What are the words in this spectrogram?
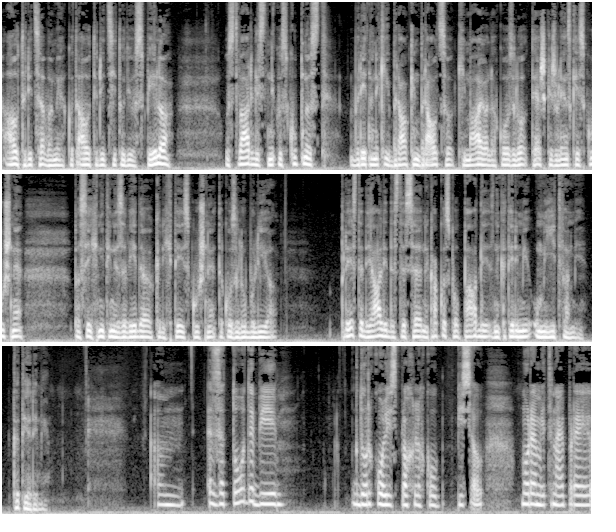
avtorica, vam je kot avtorici tudi uspelo. Ustvarili ste neko skupnost, verjetno nekih bravk in bravcev, ki imajo lahko zelo težke življenjske izkušnje, pa se jih niti ne zavedajo, ker jih te izkušnje tako zelo bolijo. Prej ste dejali, da ste se nekako spopadli z nekaterimi omejitvami. Katerimi? Um, zato, da bi kdorkoli sploh lahko pisal, mora imeti najprej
